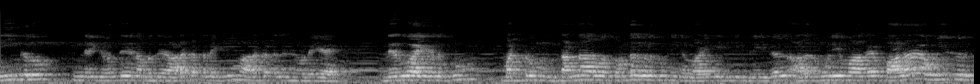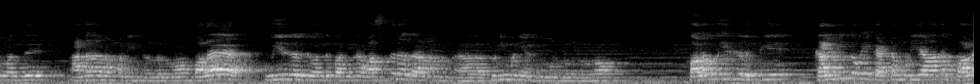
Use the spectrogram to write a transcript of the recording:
நீங்களும் இன்றைக்கு வந்து நமது அறக்கட்டளைக்கும் அறக்கட்டளையினுடைய நிர்வாகிகளுக்கும் மற்றும் தன்னார்வ தொண்டர்களுக்கும் நீங்கள் வழங்கியிருக்கின்றீர்கள். அதன் மூலியமாக பல உயிர்களுக்கு வந்து அன்னதானம் பண்ணிட்டு இருந்திருக்கோம். பல உயிர்களுக்கு வந்து பார்த்தீங்கன்னா வஸ்திர தானம் துணிமணி எடுத்து கொடுத்துருந்துருக்கோம் பல உயிர்களுக்கு கல்வித்தொகை கட்ட முடியாத பல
